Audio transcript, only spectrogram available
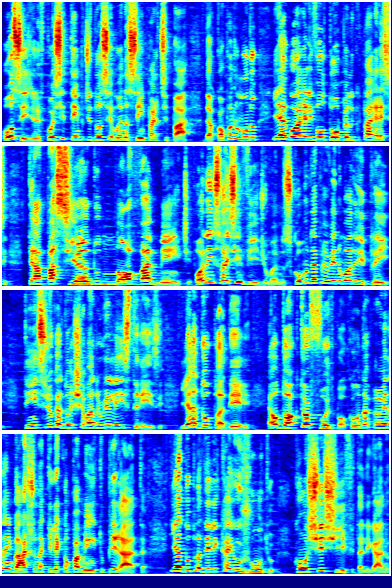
Ou seja, ele ficou esse tempo de duas semanas sem participar da Copa do Mundo e agora ele voltou, pelo que parece, trapaceando novamente. Olhem só esse vídeo, manos, como dá pra ver no modo replay, tem esse jogador chamado Relays 13, e a dupla dele é o Dr. Football, como dá pra ver lá embaixo naquele acampamento pirata. E a dupla dele caiu junto com o X-Chief, tá ligado?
